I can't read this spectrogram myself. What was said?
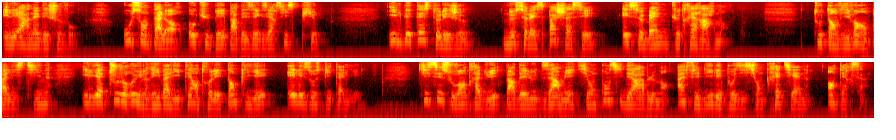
et les harnais des chevaux, ou sont alors occupés par des exercices pieux. Ils détestent les jeux, ne se laissent pas chasser et se baignent que très rarement. Tout en vivant en Palestine, il y a toujours eu une rivalité entre les Templiers et les Hospitaliers, qui s'est souvent traduite par des luttes armées qui ont considérablement affaibli les positions chrétiennes en Terre Sainte.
